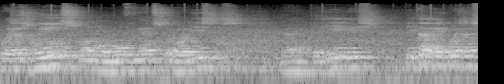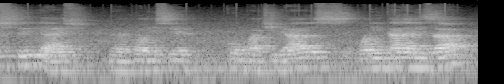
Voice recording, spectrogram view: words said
coisas ruins como movimentos terroristas, né? terríveis, e também coisas triviais, né? podem ser compartilhadas, podem canalizar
